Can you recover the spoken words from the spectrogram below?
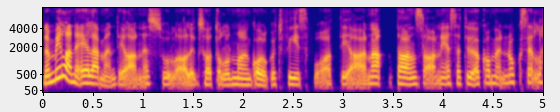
No millainen elämäntilanne sulla oli, kun olet ollut noin 35-vuotiaana Tansaniassa työkomennuksella?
